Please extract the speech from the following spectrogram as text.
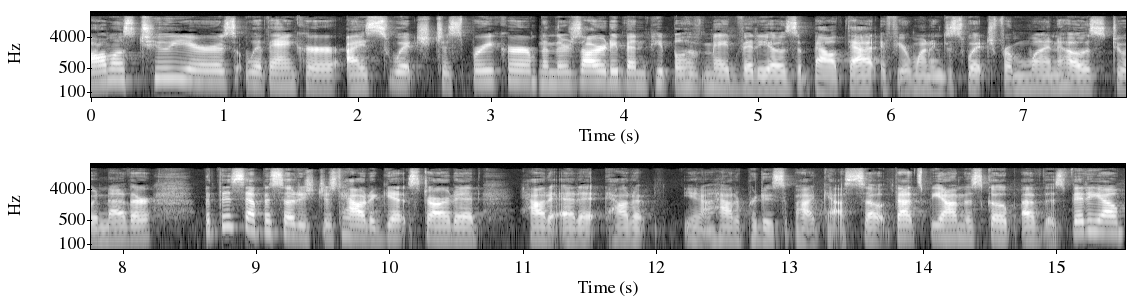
almost two years with Anchor, I switched to Spreaker. And there's already been people who've made videos about that if you're wanting to switch from one host to another. But this episode is just how to get started, how to edit, how to, you know, how to produce a podcast. So that's beyond the scope of this video.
